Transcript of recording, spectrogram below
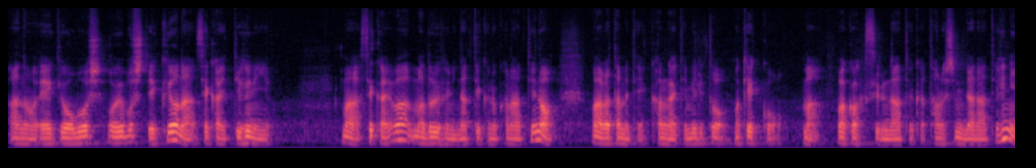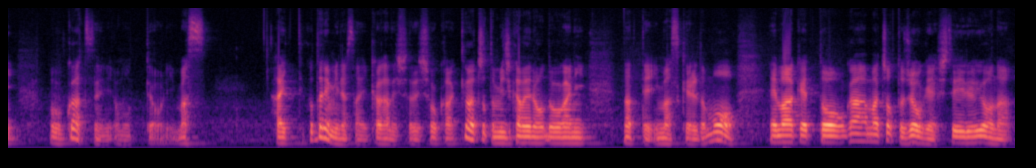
あの影響を及ぼしていくような世界っていうふうにまあ、世界はまどういうふうになっていくのかなっていうのを、まあ、改めて考えてみると、まあ、結構、まあ、ワクワクするなというか楽しみだなというふうに僕は常に思っております。はい。ということで皆さんいかがでしたでしょうか？今日はちょっと短めの動画になっていますけれども、マーケットがまちょっと上下しているような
